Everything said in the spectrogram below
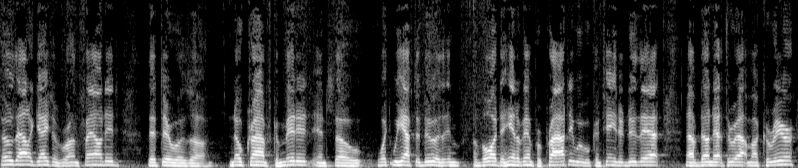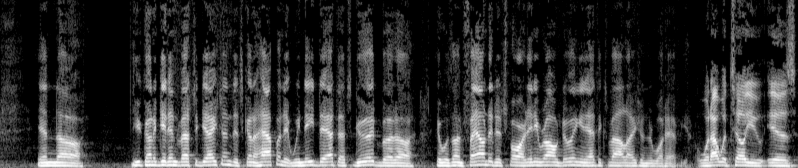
those allegations were unfounded, that there was uh, no crimes committed, and so what we have to do is avoid the hint of impropriety. We will continue to do that, and I've done that throughout my career. And uh, you're going to get investigations. It's going to happen. It, we need that. That's good, but. Uh, it was unfounded as far as any wrongdoing, any ethics violations, or what have you. What I would tell you is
